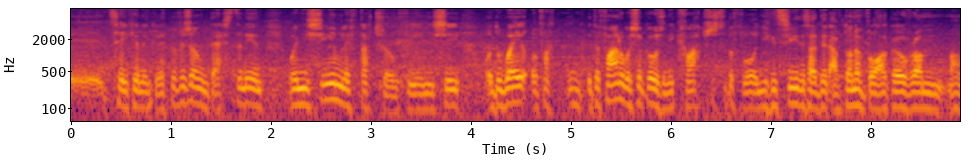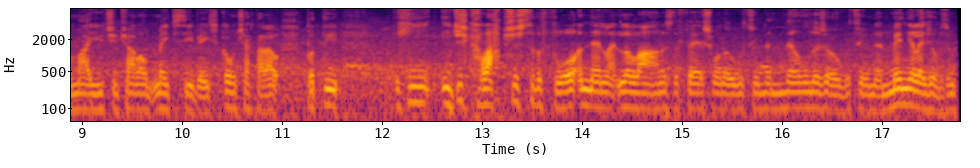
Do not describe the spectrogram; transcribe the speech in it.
uh, taking a grip of his own destiny. And when you see him lift that trophy and you see or the way in fact, the final whistle goes and he collapses to the floor. And you can see this. I did I've done a vlog over on, on my YouTube channel Mates TV so go and check that out. But the he he just collapses to the floor, and then like Lallana's the first one over to him, then Milner's over to him, then Mignolet's over to him.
